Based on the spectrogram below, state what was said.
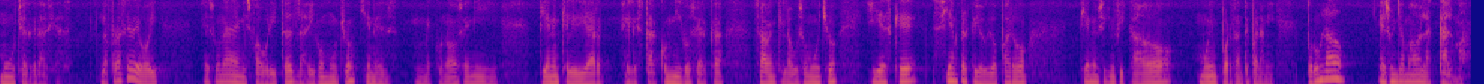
muchas gracias. La frase de hoy es una de mis favoritas, la digo mucho, quienes me conocen y tienen que lidiar el estar conmigo cerca saben que la uso mucho y es que siempre que llovió paró tiene un significado muy importante para mí. Por un lado, es un llamado a la calma,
